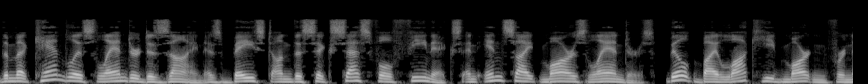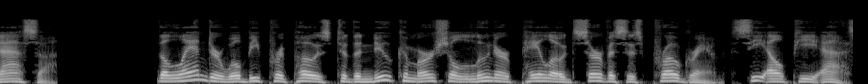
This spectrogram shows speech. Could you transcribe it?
The McCandless lander design is based on the successful Phoenix and InSight Mars landers, built by Lockheed Martin for NASA. The lander will be proposed to the new Commercial Lunar Payload Services Program CLPS.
